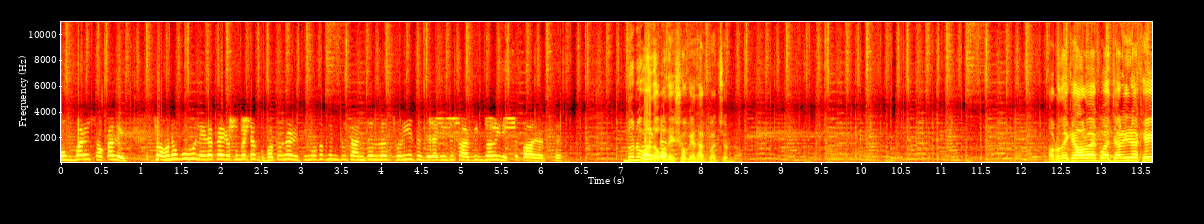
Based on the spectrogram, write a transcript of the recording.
রোববারে সকালে জনবহুল এলাকায় এরকম একটা ঘটনা রীতিমতো কিন্তু চাঞ্চল্য ছড়িয়েছে যেটা কিন্তু সার্বিকভাবেই দেখতে পাওয়া যাচ্ছে। ধন্যবাদ আমাদের সঙ্গে থাকবার জন্য। আপনাদেরকে আরও একবার জানিয়ে রাখি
